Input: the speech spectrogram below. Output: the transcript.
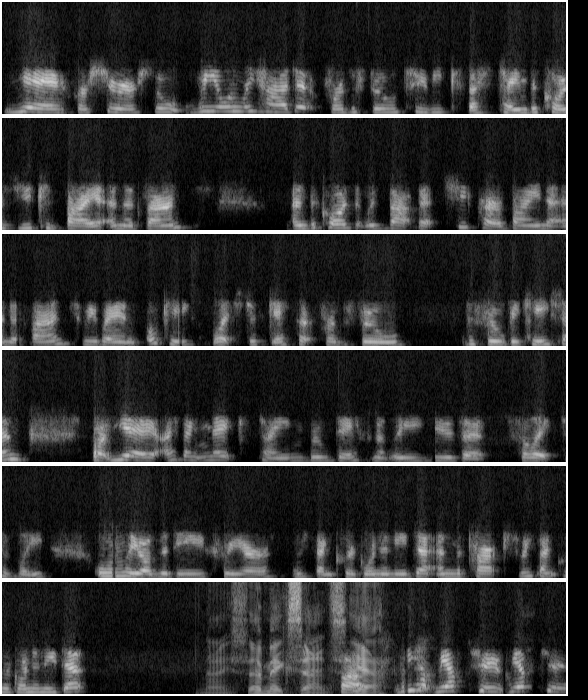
Yeah, for sure. So we only had it for the full two weeks this time because you could buy it in advance. And because it was that bit cheaper buying it in advance, we went, okay, let's just get it for the full the full vacation. But yeah, I think next time we'll definitely use it selectively, only on the days where we think we're going to need it, and the parks we think we're going to need it. Nice. That makes sense. But yeah. we have we have two we have two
